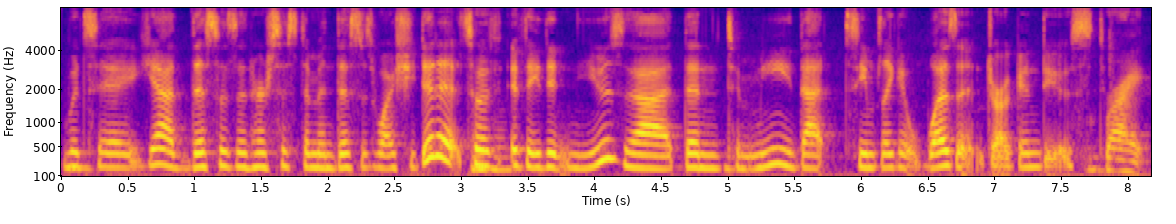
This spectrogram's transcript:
would say, yeah, this was in her system and this is why she did it. So if, mm-hmm. if they didn't use that, then to me that seems like it wasn't drug induced Right.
